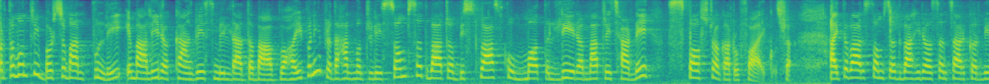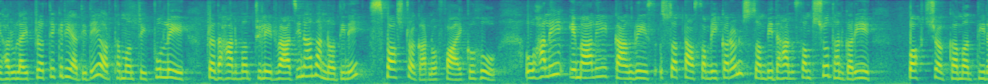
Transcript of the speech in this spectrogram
अर्थमन्त्री वर्षमान पुनले एमाले र काङ्ग्रेस मिल्दा दबाव भए पनि प्रधानमन्त्रीले संसदबाट विश्वासको मत लिएर मात्रै छाड्ने स्पष्ट गर्नु भएको छ। आइतबार संसद बाहिर सञ्चारकर्मीहरूलाई प्रतिक्रिया दिँदै अर्थमन्त्री पुनले प्रधानमन्त्रीले राजीनामा नदिने स्पष्ट गर्नु भएको हो। उहाँले एमाले काङ्ग्रेस सत्ता समीकरण संविधान संशोधन गरी पक्षगमनतिर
